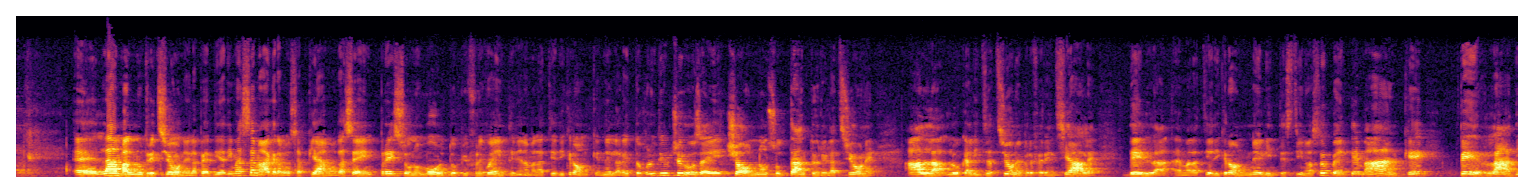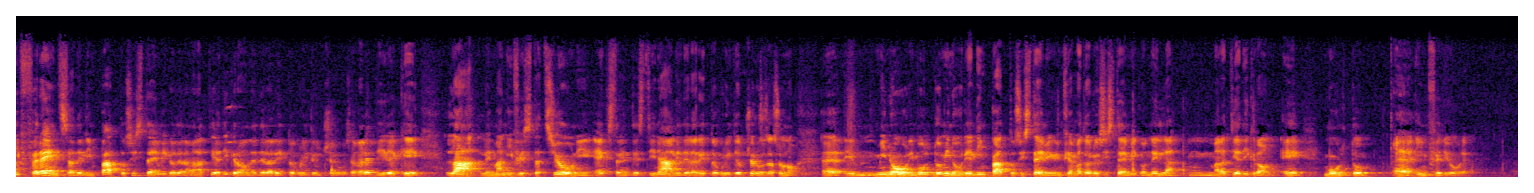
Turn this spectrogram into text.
Eh, la malnutrizione e la perdita di massa magra, lo sappiamo da sempre, sono molto più frequenti nella malattia di Crohn che nella rettocolite ulcerosa e ciò non soltanto in relazione alla localizzazione preferenziale della eh, malattia di Crohn nell'intestino assorbente, ma anche per la differenza dell'impatto sistemico della malattia di Crohn e della rettocolite ulcerosa, vale a dire che la, le manifestazioni extraintestinali della rettocolite ulcerosa sono eh, minori, molto minori e l'impatto sistemico, infiammatorio sistemico nella mh, malattia di Crohn è molto eh, inferiore.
